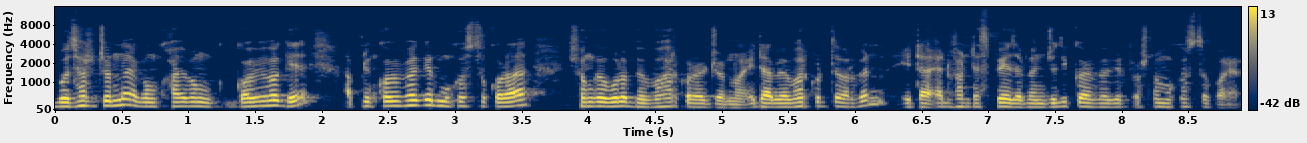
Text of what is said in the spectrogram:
বোঝার জন্য এবং খ এবং গ বিভাগে আপনি ক বিভাগের মুখস্থ করা সংখ্যাগুলো ব্যবহার করার জন্য, এটা ব্যবহার করতে পারবেন, এটা অ্যাডভান্টেজ পেয়ে যাবেন যদি ক বিভাগের প্রশ্ন মুখস্থ করেন।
